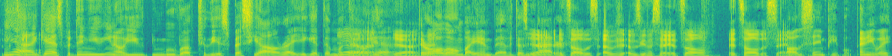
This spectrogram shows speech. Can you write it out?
yeah, I guess, but then you you know you move up to the Especial, right? You get the Modelo. Yeah, yeah. they're It- all owned by InBev. It doesn't Yeah, matter. it's all this. I was, I was gonna say it's all, it's all the same. all the same people. Anyway,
